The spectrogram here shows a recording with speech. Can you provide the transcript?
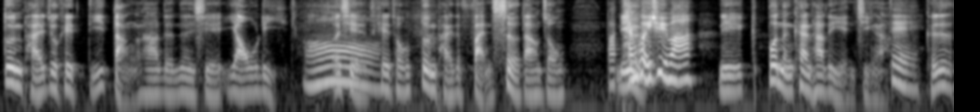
盾牌就可以抵挡他的那些妖力哦，而且可以从盾牌的反射当中把它弹回去吗？你不能看他的眼睛啊。对，可是。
